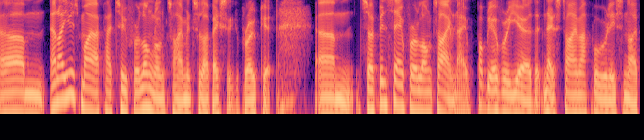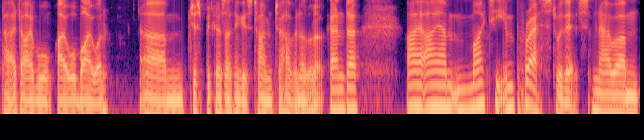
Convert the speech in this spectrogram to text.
Um, and I used my iPad 2 for a long, long time until I basically broke it. Um, so I've been saying for a long time now, probably over a year, that next time Apple release an iPad, I will I will buy one. Um, just because I think it's time to have another look. And uh, I, I, am mighty impressed with it. Now, um,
